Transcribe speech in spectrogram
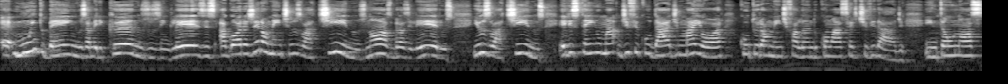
é, muito bem os americanos, os ingleses. Agora, geralmente, os latinos, nós brasileiros e os latinos, eles têm uma dificuldade maior, culturalmente falando, com a assertividade. Então, nós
